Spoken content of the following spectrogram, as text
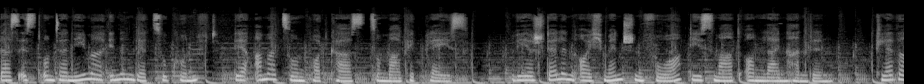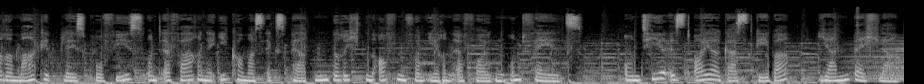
Das ist Unternehmerinnen der Zukunft, der Amazon Podcast zum Marketplace. Wir stellen euch Menschen vor, die smart online handeln. Clevere Marketplace-Profis und erfahrene E-Commerce-Experten berichten offen von ihren Erfolgen und Fails. Und hier ist euer Gastgeber, Jan Bechler.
